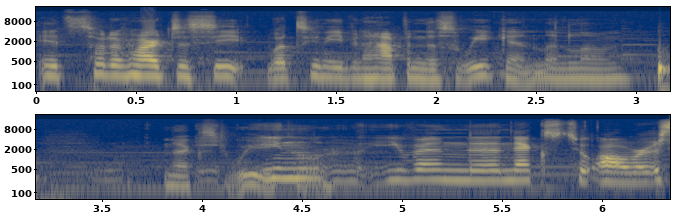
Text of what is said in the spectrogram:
It's sort of hard to see what's going to even happen this weekend, let alone next week. or- even the next two hours.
